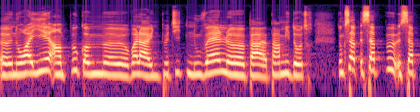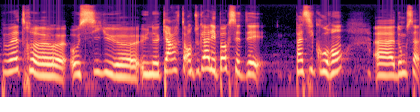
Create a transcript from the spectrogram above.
noyée un peu comme voilà une petite nouvelle par- parmi d'autres. Donc ça, peut ça peut être aussi euh, une carte. En tout cas à l'époque c'était pas si courant, euh, donc ça,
